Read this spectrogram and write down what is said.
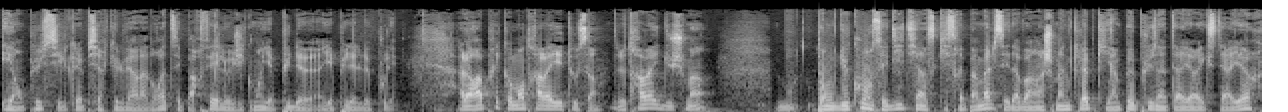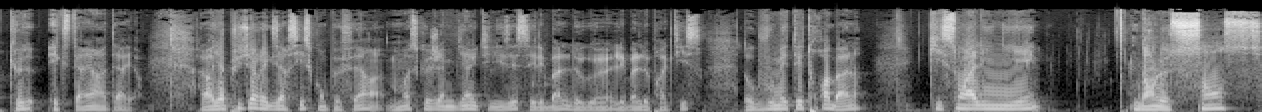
et en plus si le club circule vers la droite, c'est parfait, logiquement il n'y a plus d'aile de poulet. Alors après, comment travailler tout ça? Le travail du chemin, donc du coup on s'est dit, tiens, ce qui serait pas mal, c'est d'avoir un chemin de club qui est un peu plus intérieur-extérieur que extérieur-intérieur. Alors il y a plusieurs exercices qu'on peut faire. Moi ce que j'aime bien utiliser, c'est les balles de, les balles de practice. Donc vous mettez trois balles qui sont alignées dans le sens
